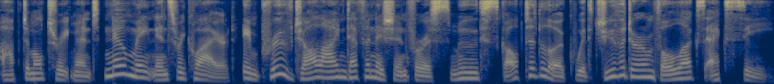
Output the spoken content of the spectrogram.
optimal treatment. No maintenance required. Improve jawline definition for a smooth, sculpted look with Juvederm Volux XC.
